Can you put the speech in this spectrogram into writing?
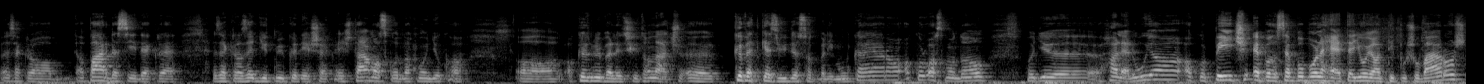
ezekre a, párbeszédekre, ezekre az együttműködésekre, és támaszkodnak mondjuk a, a, a közművelési tanács következő időszakbeli munkájára, akkor azt mondom, hogy halleluja, akkor Pécs ebből a szempontból lehet egy olyan típusú város,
